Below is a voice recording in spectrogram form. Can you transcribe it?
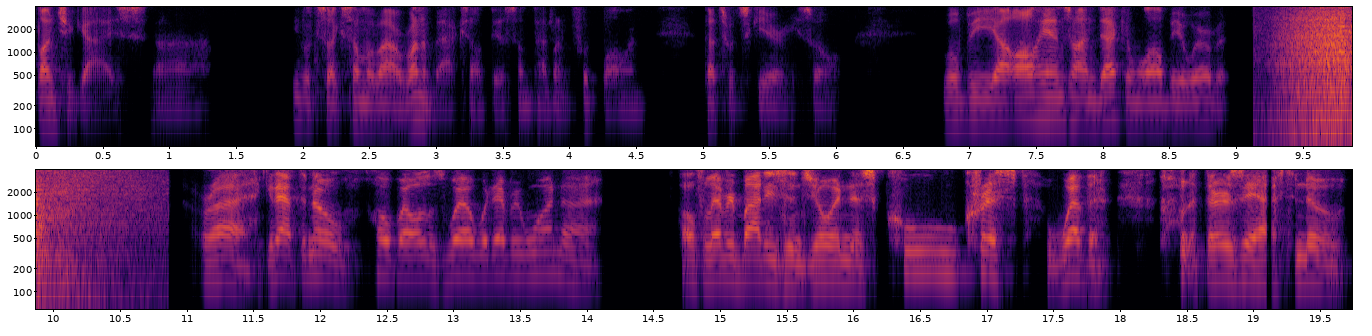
bunch of guys. Uh, he looks like some of our running backs out there sometimes on football, and that's what's scary. So we'll be uh, all hands on deck, and we'll all be aware of it. All right. Good afternoon. Hope all is well with everyone. Uh, hopefully, everybody's enjoying this cool, crisp weather on a Thursday afternoon.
